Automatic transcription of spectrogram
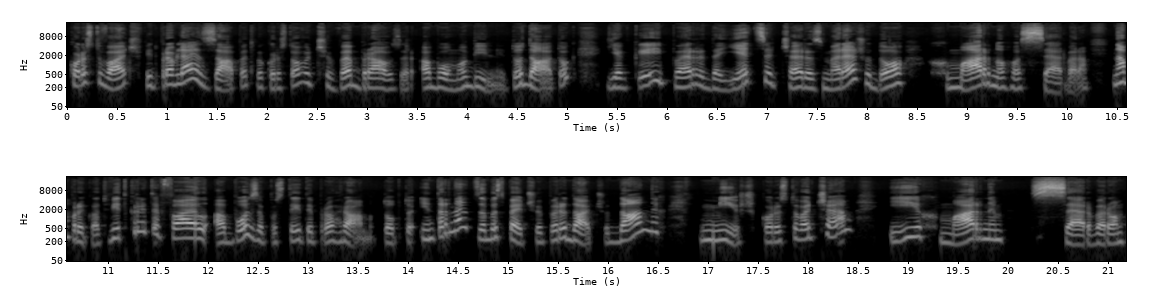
користувач відправляє запит, використовуючи веб-браузер або мобільний додаток, який передається через мережу до хмарного сервера. Наприклад, відкрити файл або запустити програму. Тобто інтернет забезпечує передачу даних між користувачем і хмарним сервером.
